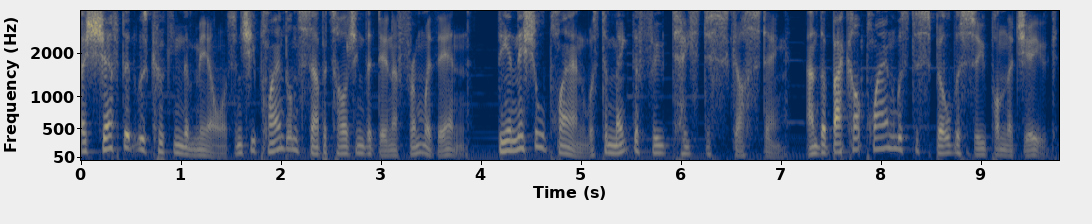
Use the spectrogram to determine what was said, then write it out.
a chef that was cooking the meals, and she planned on sabotaging the dinner from within. The initial plan was to make the food taste disgusting, and the backup plan was to spill the soup on the Duke.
